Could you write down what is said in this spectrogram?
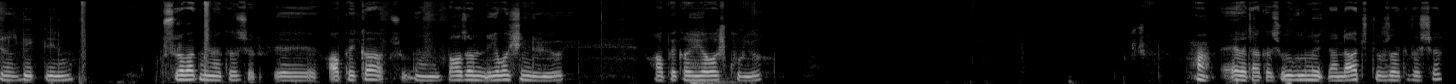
Biraz bekleyelim. Kusura bakmayın arkadaşlar. Ee, APK yani bazen yavaş indiriyor. APK'yı yavaş kuruyor. Ha evet arkadaşlar uygulama yüklendi. Aç diyoruz arkadaşlar.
